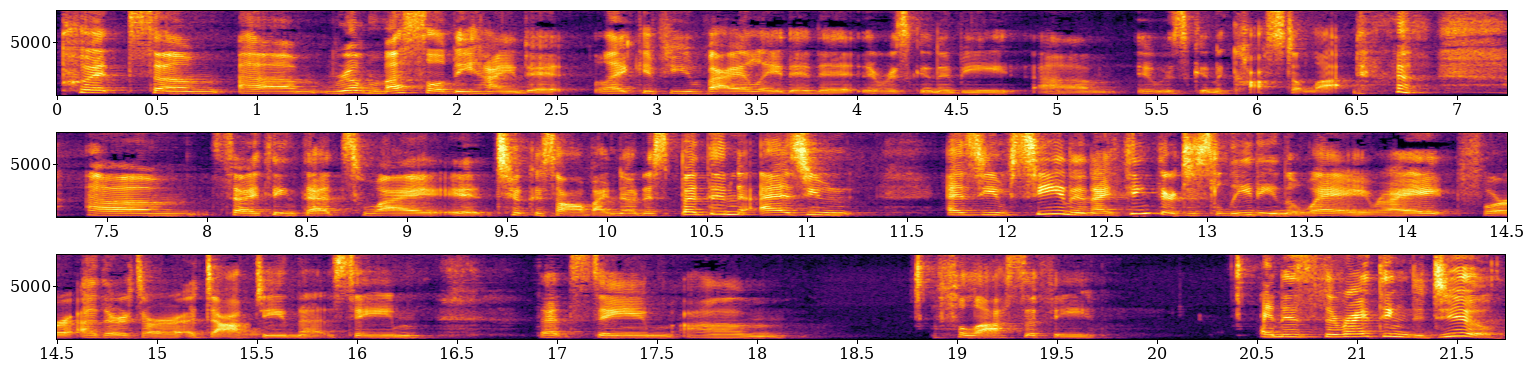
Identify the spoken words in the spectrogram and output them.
put some um, real muscle behind it. Like if you violated it, there was going to be, um, it was going to cost a lot. Um, so I think that's why it took us all by notice. But then as you as you've seen, and I think they're just leading the way, right? For others are adopting that same that same um, philosophy, and it's the right thing to do.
